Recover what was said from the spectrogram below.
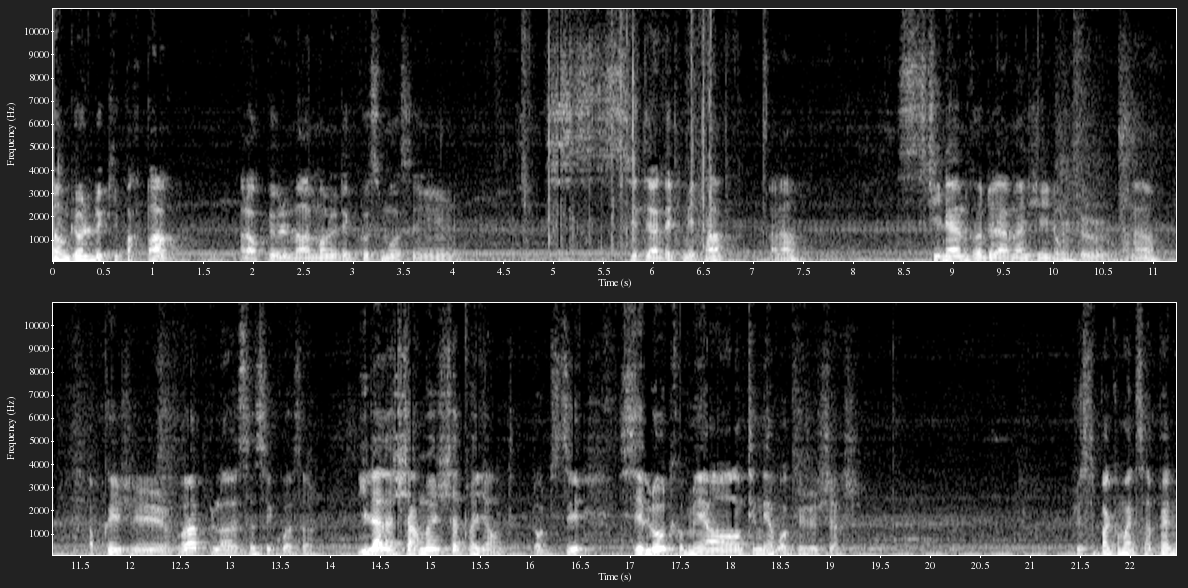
en Gold qui part pas. Alors que normalement le deck Cosmo c'était un deck méta. Voilà cylindre de la magie, donc euh, voilà. Après j'ai... Hop là, ça c'est quoi ça? Il a la charmeuse chatoyante. Donc c'est l'autre mais en ténèbres que je cherche. Je sais pas comment elle s'appelle.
